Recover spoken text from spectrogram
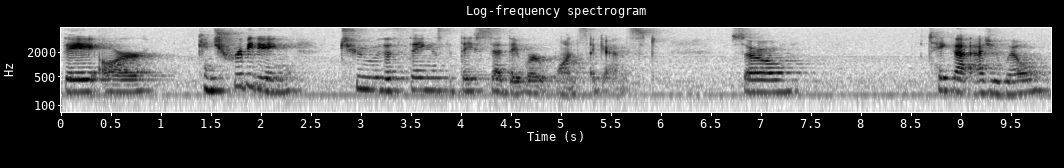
They are contributing to the things that they said they were once against. So take that as you will.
